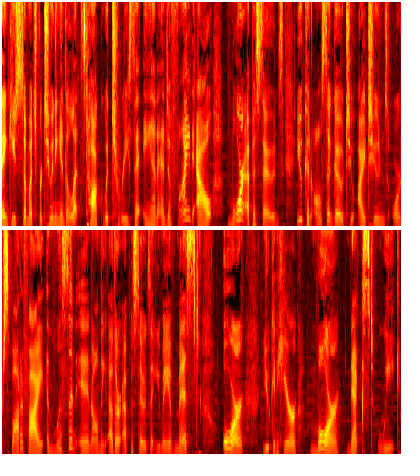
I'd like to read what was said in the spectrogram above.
Thank you so much for tuning in to Let's Talk with Teresa Ann. And to find out more episodes, you can also go to iTunes or Spotify and listen in on the other episodes that you may have missed, or you can hear more next week.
